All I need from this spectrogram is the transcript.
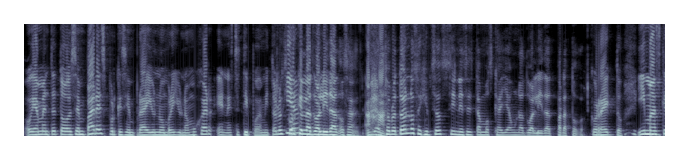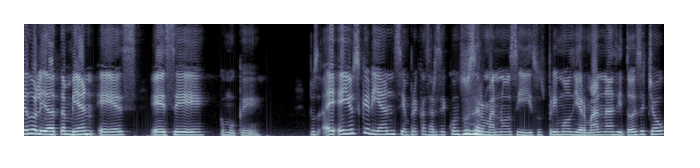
obviamente todo es en pares porque siempre hay un hombre y una mujer en este tipo de mitología. Porque la dualidad, o sea, Ajá. sobre todo en los egipcios sí necesitamos que haya una dualidad para todo. Correcto. Y más que dualidad también es ese como que pues e- ellos querían siempre casarse con sus hermanos y sus primos y hermanas y todo ese show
